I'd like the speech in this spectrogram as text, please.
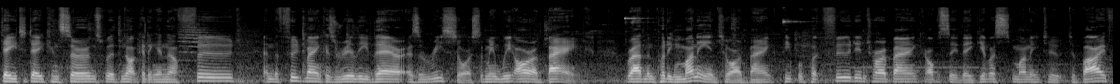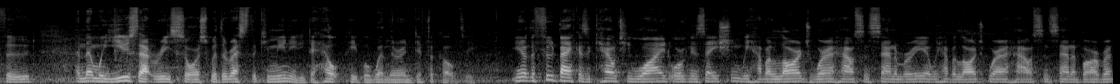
day-to-day concerns with not getting enough food, and the food bank is really there as a resource. I mean, we are a bank. Rather than putting money into our bank, people put food into our bank. Obviously, they give us money to, to buy food, and then we use that resource with the rest of the community to help people when they're in difficulty. You know, the food bank is a county-wide organization. We have a large warehouse in Santa Maria. We have a large warehouse in Santa Barbara.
